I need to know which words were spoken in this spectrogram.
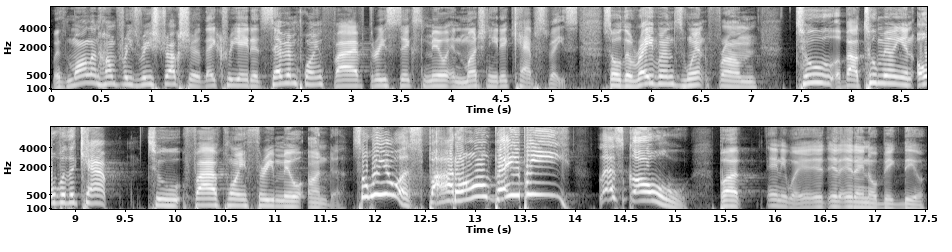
with Marlon Humphrey's restructure, they created 7.536 mil in much needed cap space. So the Ravens went from two about two million over the cap to 5.3 mil under. So we were spot on, baby. Let's go. But anyway, it, it, it ain't no big deal.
